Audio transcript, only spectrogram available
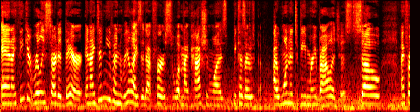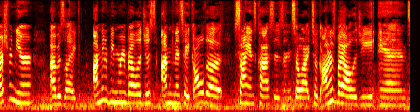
And I think it really started there. And I didn't even realize it at first what my passion was because I was I wanted to be marine biologist. So my freshman year, I was like, I'm gonna be a marine biologist. I'm gonna take all the science classes, and so I took honors biology, and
